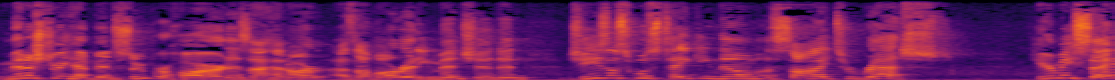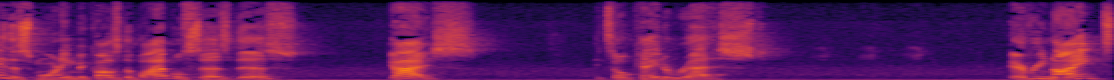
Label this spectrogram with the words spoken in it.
ministry had been super hard, as, I had, as I've already mentioned, and Jesus was taking them aside to rest. Hear me say this morning, because the Bible says this guys, it's okay to rest. Every night,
